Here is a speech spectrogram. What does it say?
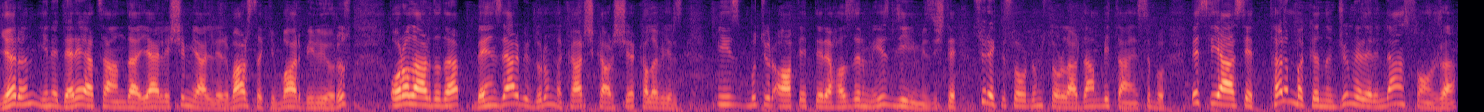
Yarın yine dere yatağında yerleşim yerleri varsa ki var biliyoruz. Oralarda da benzer bir durumla karşı karşıya kalabiliriz. Biz bu tür afetlere hazır mıyız değil miyiz? İşte sürekli sorduğumuz sorulardan bir tanesi bu. Ve siyaset Tarım Bakanı'nın cümlelerinden sonra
